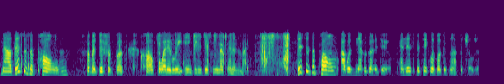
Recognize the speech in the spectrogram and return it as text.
Now, this is a poem from a different book called Poetically Inking, just me, my pen, and the mic. This is a poem I was never going to do, and this particular book is not for children.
